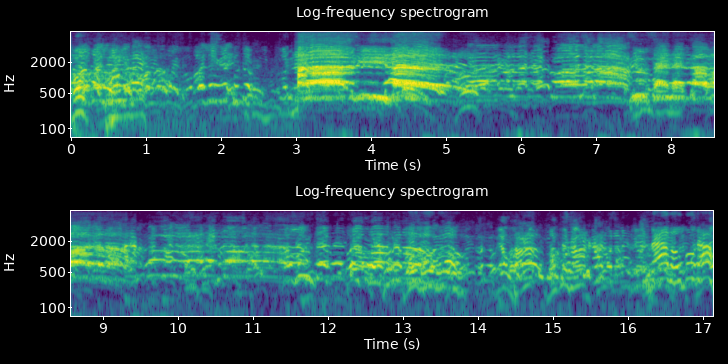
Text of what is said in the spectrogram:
उठा भाऊ को उठाओ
